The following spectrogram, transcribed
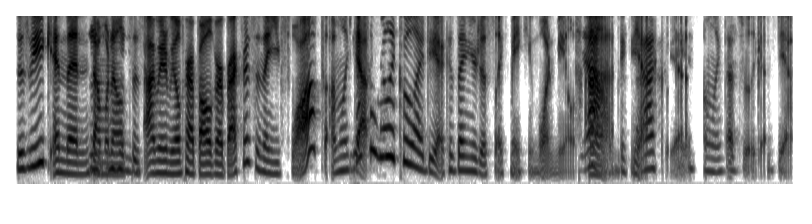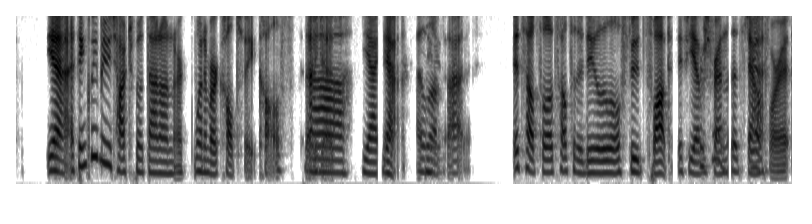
this week. And then someone else mm-hmm. says, I'm going to meal prep all of our breakfast. And then you swap. I'm like, that's yeah. a really cool idea. Cause then you're just like making one meal. Yeah, um, exactly. Yeah, yeah. I'm like, that's really good. Yeah. Yeah, I think we maybe talked about that on our one of our cultivate calls that we did. Uh, yeah, yeah, I love that. It. It's helpful. It's helpful to do a little food swap if you have for a friend sure. that's down yeah. for it.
